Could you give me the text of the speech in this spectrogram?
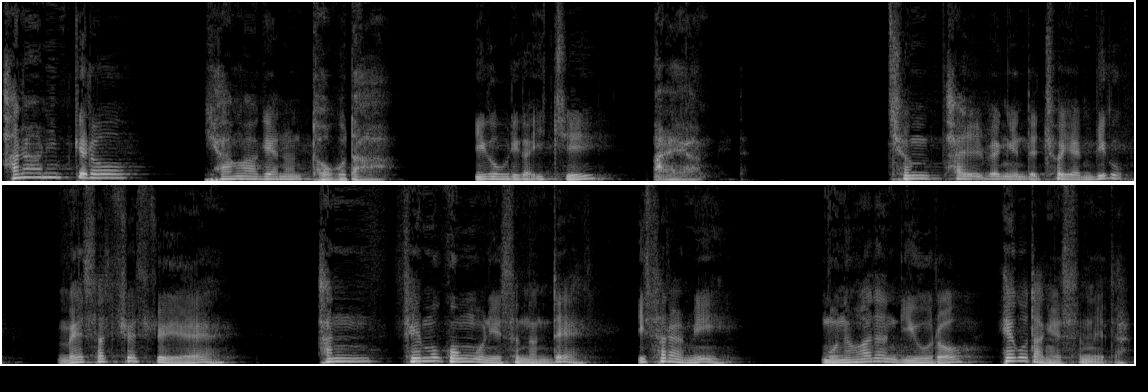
하나님께로 향하게 하는 도구다. 이거 우리가 잊지 말아야 합니다. 1800년대 초에 미국 메사추세츠에 한 세무 공무원이 있었는데 이 사람이 무능하던 이유로 해고당했습니다.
